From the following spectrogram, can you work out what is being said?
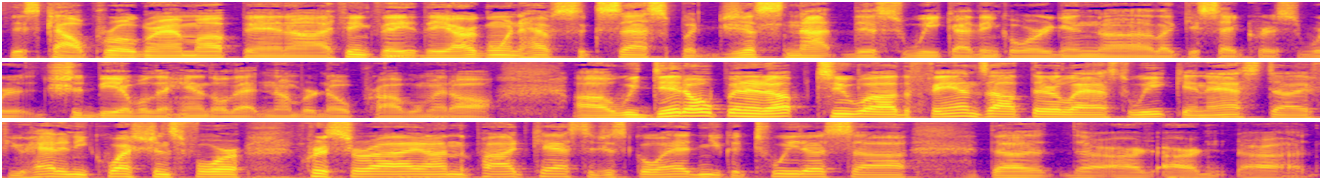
this Cal program up, and uh, I think they, they are going to have success, but just not this week. I think Oregon, uh, like you said, Chris, we should be able to handle that number no problem at all. Uh, we did open it up to uh, the fans out there last week and asked if you had any questions for Chris or I on the podcast to just go ahead and you could tweet us. the, the our, our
